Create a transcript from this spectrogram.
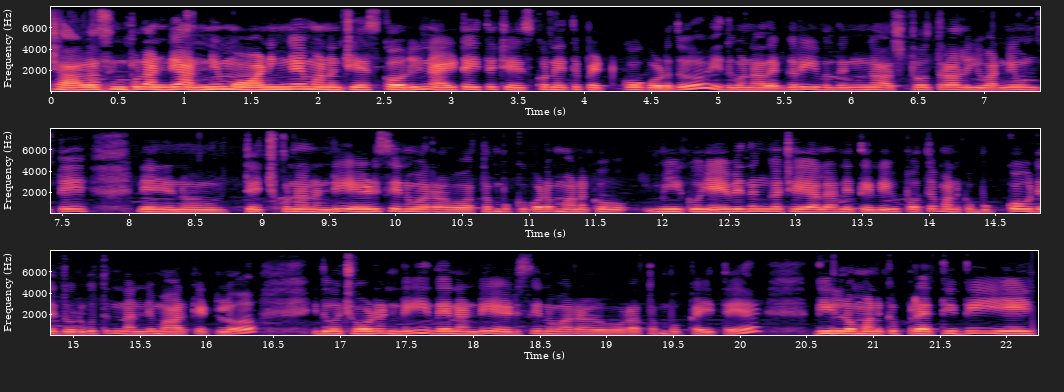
చాలా సింపుల్ అండి. అన్నీ మార్నింగే మనం చేసుకోవాలి. నైట్ అయితే చేసుకొని అయితే పెట్టుకోకూడదు. ఇదిగో నా దగ్గర ఈ విధంగా అష్టోత్తరాలు ఇవన్నీ ఉంటే నేను తెచ్చుకున్నానండి. ఏడు శనివారం వ్రతం బుక్ కూడా మనకు మీకు ఏ విధంగా చేయాలని తెలియకపోతే మనకు బుక్ ఒకటి దొరుకుతుందండి మార్కెట్లో. ఇదిగో చూడండి ఇదేనండి ఏడు శనివారాల వ్రతం బుక్ అయితే. దీనిలో మనకు ప్రతిదీ ఏం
